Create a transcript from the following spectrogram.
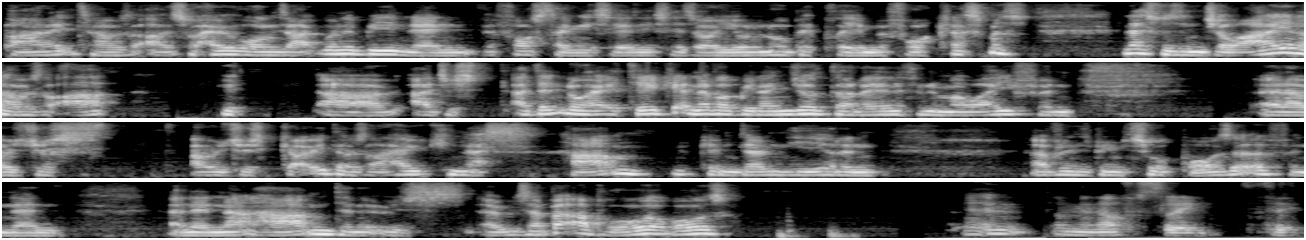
panicked. and I was like, so how long is that going to be? And then the first thing he said, he says, oh, you'll not be playing before Christmas. And this was in July, and I was like, ah. Uh, I just I didn't know how to take it. I'd never been injured or anything in my life, and and I was just I was just gutted. I was like, how can this happen? We came down here and everything's been so positive, and then and then that happened, and it was it was a bit of a blow. It was. And I mean, obviously, the,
